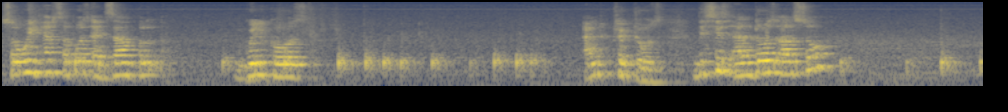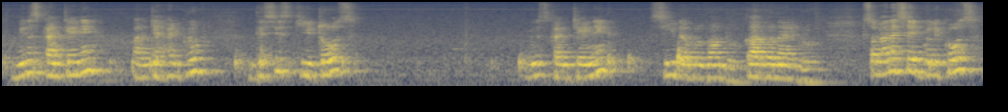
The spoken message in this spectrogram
So we have suppose example glucose and fructose. This is aldose also means containing aldehyde group. This is ketose means containing C double bond group, carbonyl group. So when I say glucose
